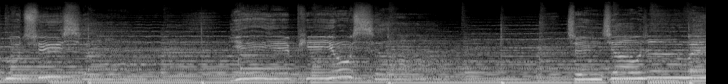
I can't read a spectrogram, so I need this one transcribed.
不去想，夜夜偏又想，真叫人为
